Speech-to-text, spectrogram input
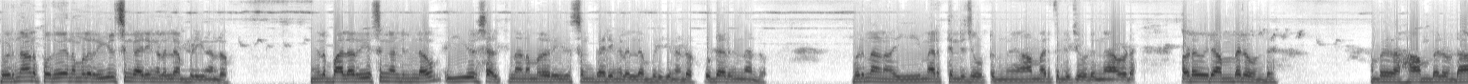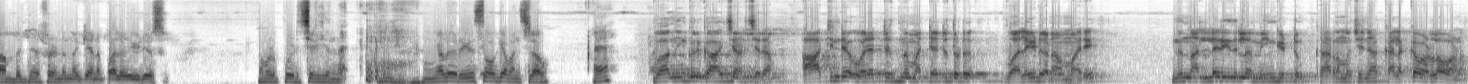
ഇവിടുന്നാണ് പൊതുവേ നമ്മൾ റീൽസും കാര്യങ്ങളെല്ലാം പിടിക്കുന്നുണ്ടോ? നിങ്ങൾ പല റീൽസും കണ്ടിട്ടുണ്ടാവും. ഈ ഒരു സ്ഥലത്തു നിന്നാണ് നമ്മൾ റീൽസും കാര്യങ്ങളെല്ലാം പിടിക്കുന്നുണ്ടോ? കൂട്ടുകാരിൽ നിന്നുണ്ടോ ഇവിടുന്നാണ് ഈ മരത്തിന്റെ ചോട്ടുന്ന് ആ മരത്തിന്റെ ചോട്ടുന്ന് അവിടെ അവിടെ ഒരു അമ്പലമുണ്ട്. അമ്പലം ആ അമ്പലമുണ്ട്. ആ അമ്പലത്തിന്റെ ഫ്രണ്ട് നിന്നൊക്കെയാണ് പല വീഡിയോസും നമ്മൾ പിടിച്ചിരിക്കുന്നത് നിങ്ങൾ റീൽസ് നോക്കിയാൽ മനസ്സിലാവും. ഏ? വാ നിങ്ങൾക്ക് ഒരു കാഴ്ച കാണിച്ചു തരാം. ആറ്റിന്റെ ഒരറ്റത്ത് നിന്ന് മറ്റേറ്റത്തോട്ട് വലയിടുകയാണ് അമ്മമാർ ഇന്ന് നല്ല രീതിയിലുള്ള മീൻ കിട്ടും. കാരണം എന്ന് വെച്ച് കഴിഞ്ഞാൽ കലക്ക വെള്ളമാണ്.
